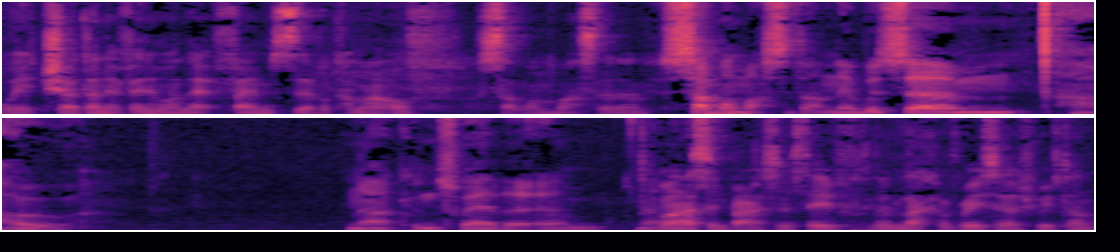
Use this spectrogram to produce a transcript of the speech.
which I don't know if anyone that famous has ever come out of. Someone must have done. Someone must have done. There was um oh no, I couldn't swear that um no. Well, that's embarrassing, Steve. The lack of research we've done.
